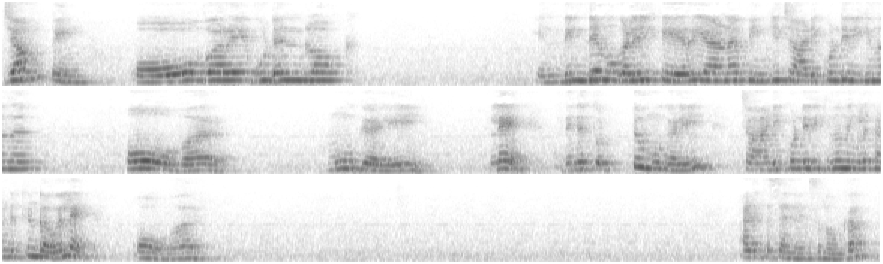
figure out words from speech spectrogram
jumping over a wooden block. എന്തിന്റെ മുകളിൽ കയറിയാണ് പിങ്കി ചാടിക്കൊണ്ടിരിക്കുന്നത്? ഓവർ. മുകളിൽ. അല്ലെ? അതിന്റെ തൊട്ടു മുകളിൽ ചാടിക്കൊണ്ടിരിക്കുന്നത് നിങ്ങൾ കണ്ടിട്ടുണ്ടാവും അല്ലെ? ഓവർ. അടുത്ത സെന്റൻസ് നോക്കാം.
